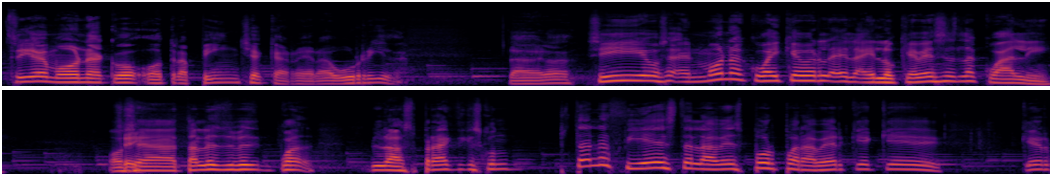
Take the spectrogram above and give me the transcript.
Sigue Mónaco, otra pinche carrera aburrida. La verdad. Sí, o sea, en Mónaco hay que ver, lo que ves es la quali. O Sí. sea, tal vez las prácticas, cuando está la fiesta, la ves por para ver qué, qué, qué,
